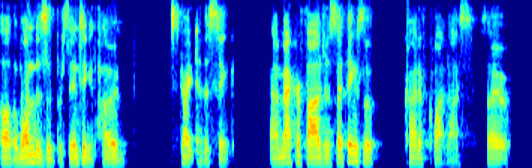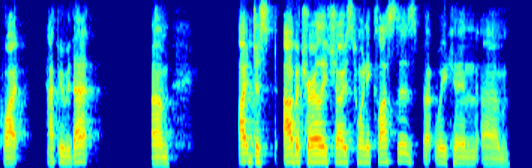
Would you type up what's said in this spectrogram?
Oh, the wonders of presenting at home, straight to the sink. Uh, macrophages, so things look kind of quite nice. So quite happy with that. Um, I just arbitrarily chose 20 clusters, but we can um,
